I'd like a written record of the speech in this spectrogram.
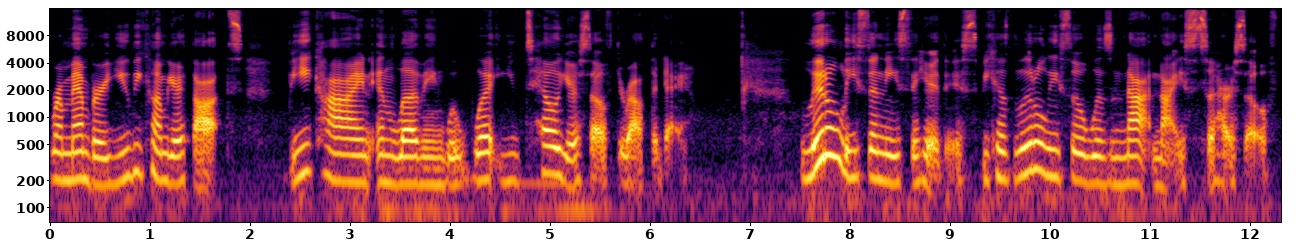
Remember, you become your thoughts. Be kind and loving with what you tell yourself throughout the day. Little Lisa needs to hear this because little Lisa was not nice to herself.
